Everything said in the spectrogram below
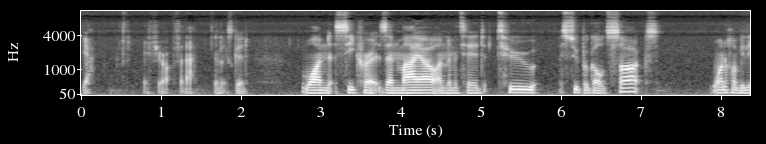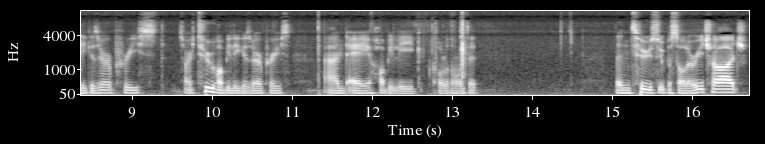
yeah, if you're up for that, it looks good. One Secret Zenmaia Unlimited, two Super Gold Socks, one Hobby League Azure Priest, sorry, two Hobby League Azure Priest, and a Hobby League Call of the Haunted. then two Super Solar Recharge,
